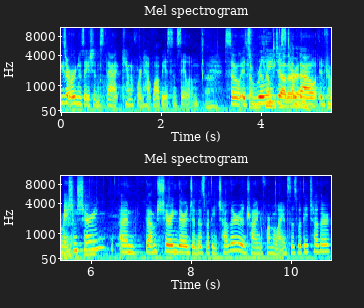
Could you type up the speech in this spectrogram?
these are organizations that can't afford to have lobbyists in Salem. So it's So really just about information sharing and them sharing their agendas with each other and trying to form alliances with each other.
